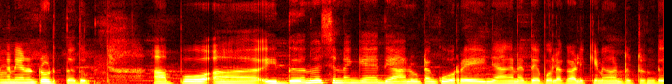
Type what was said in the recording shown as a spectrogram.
അങ്ങനെയാണ് കേട്ടോ എടുത്തത്. അപ്പോൾ ഇതെന്ന് വെച്ചിട്ടുണ്ടെങ്കിൽ ധ്യാനൂട്ടൻ കുറേ ഞാൻ അങ്ങനെ ഇതേപോലെ കളിക്കണ കണ്ടിട്ടുണ്ട്.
